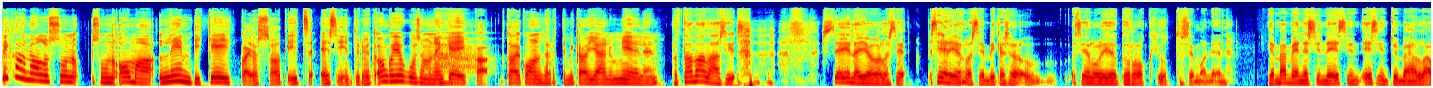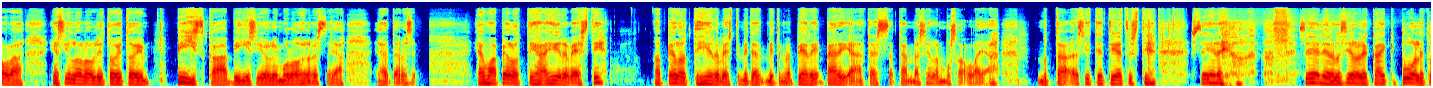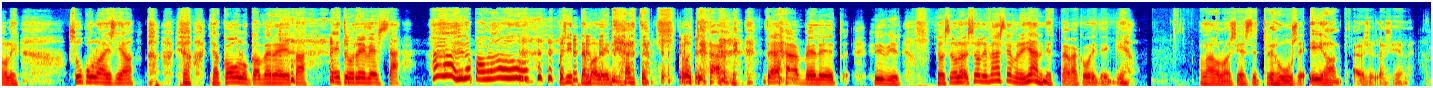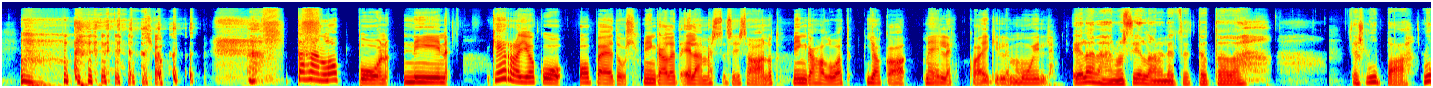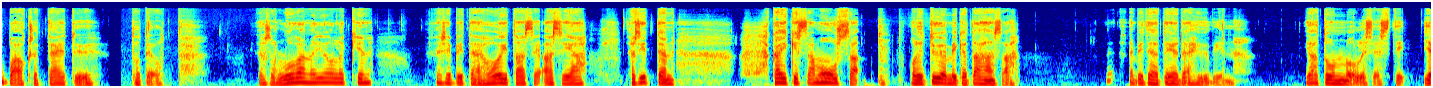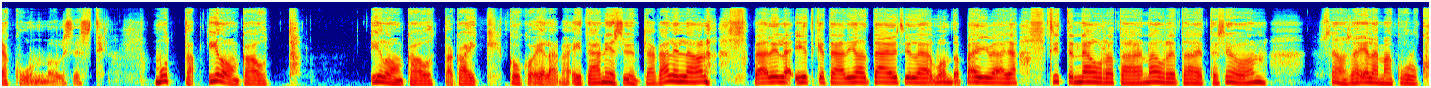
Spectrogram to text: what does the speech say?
Mikä on ollut sun, sun oma lempikeikka, jossa olet itse esiintynyt? Onko joku semmoinen keikka tai konsertti, mikä on jäänyt mieleen? No tavallaan siis Seinäjoella se, Seinäjoella se mikä se, siellä oli joku rock-juttu semmoinen. Ja mä menin sinne esi- esiintymään laulaa ja silloin oli toi, toi Piiskaa biisi oli mulla ohjelmassa ja, ja, ja mua pelotti ihan hirveästi. Mä pelotti hirveästi, mitä, miten mä pärjään tässä tämmöisellä musalla. Ja, mutta sitten tietysti Seinäjoella, Seinäjoella siellä oli kaikki puolet oli sukulaisia ja, ja koulukavereita eturivissä Ää, hyvä Paula, oo. No sitten mä olin, että no, tähän, tähän menee hyvin. Joo, se, oli, se oli vähän semmoinen jännittävä kuitenkin. Mä lauloin siellä, sitten huusi ihan täysillä siellä. Tähän loppuun, niin kerro joku opetus, minkä olet elämässäsi saanut, minkä haluat jakaa meille kaikille muille? Elämähän on sellainen, että, että, että jos lupaa, lupaukset täytyy toteuttaa. Jos on luvannut jollekin, niin se pitää hoitaa se asia. Ja sitten kaikissa muussa, oli työ mikä tahansa, ne pitää tehdä hyvin ja tunnollisesti ja kunnollisesti. Mutta ilon kautta ilon kautta kaikki, koko elämä. Ei tämä niin synkkää. Välillä, on, välillä itketään ihan täysillä ja monta päivää ja sitten naurataan ja nauretaan, että se on se, on se elämän kulku.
